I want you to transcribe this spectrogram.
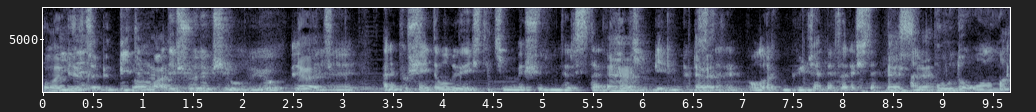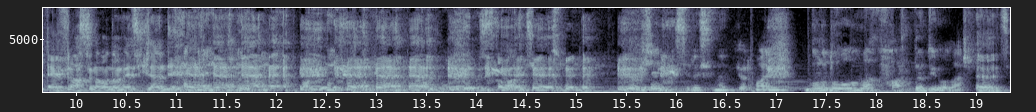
Olabilir Bir de- tabii. Bir de, Normal. bir de şöyle bir şey oluyor. Evet. Ee, hani bu şeyde oluyor ya işte kim 500 milyar ister, kim 1 milyon Evet. ister olarak mı güncellediler işte. Neyse. Hani burada olmak Enflasyon ondan mı etkilendi? Yok şey meselesini diyorum. Hani burada olmak farklı diyorlar. evet.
